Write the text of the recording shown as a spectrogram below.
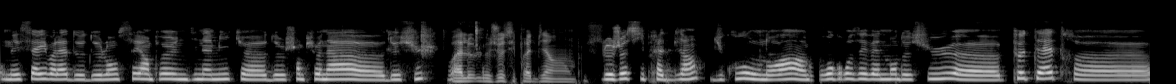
on essaye voilà de, de lancer un peu une dynamique de championnat euh, dessus. Ouais, le, le jeu s'y prête bien en plus. Le jeu s'y prête bien. Du coup, on aura un gros gros événement dessus, euh, peut-être euh,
